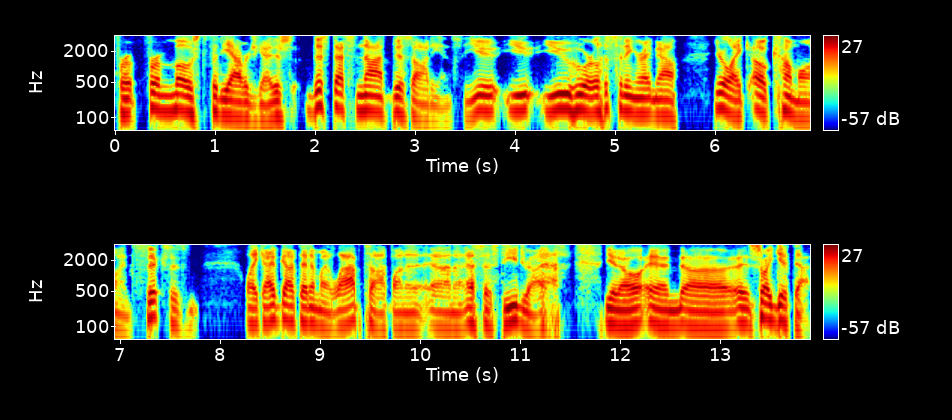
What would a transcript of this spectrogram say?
for for most for the average guy. There's this that's not this audience. You you you who are listening right now, you're like, oh come on, six is like I've got that in my laptop on a on a SSD drive, you know, and uh, so I get that,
